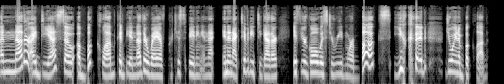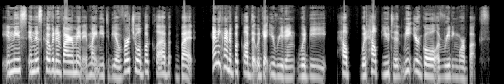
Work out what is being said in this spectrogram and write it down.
Another idea so, a book club could be another way of participating in, that, in an activity together. If your goal was to read more books, you could join a book club. In, these, in this COVID environment, it might need to be a virtual book club, but any kind of book club that would get you reading would be help would help you to meet your goal of reading more books.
